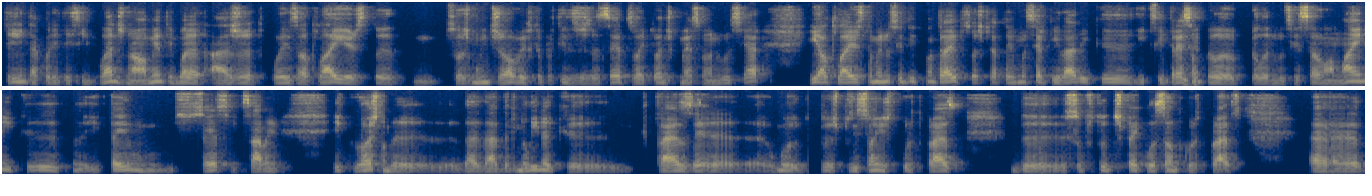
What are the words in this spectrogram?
30 a 45 anos, normalmente, embora haja depois outliers de pessoas muito jovens que a partir dos 17, 18 anos começam a negociar, e outliers também no sentido contrário, pessoas que já têm uma certa idade e que, e que se interessam uhum. pela, pela, negociação online e que, e que têm um sucesso e que sabem e que gostam de, da, da, adrenalina que, que traz é, uma, as posições de curto prazo, de, sobretudo de especulação de curto prazo. Uh,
